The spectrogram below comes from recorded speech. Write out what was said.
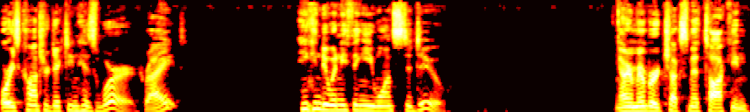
or he's contradicting his word, right? He can do anything he wants to do. I remember Chuck Smith talking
